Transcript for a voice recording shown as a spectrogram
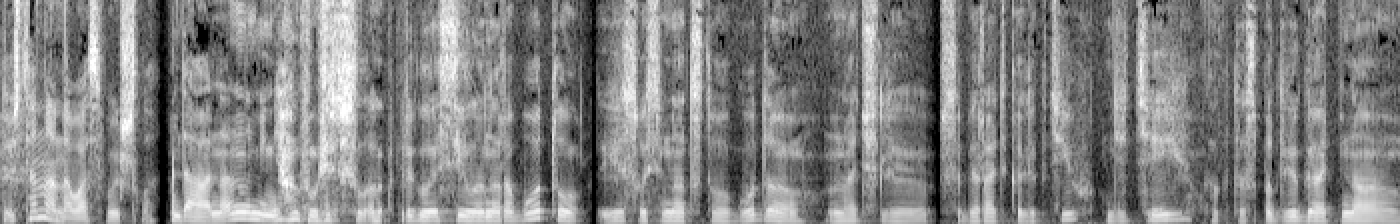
То есть она на вас вышла? Да, она на меня вышла, пригласила на работу. И с 18 года начали собирать коллектив детей, как-то сподвигать на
